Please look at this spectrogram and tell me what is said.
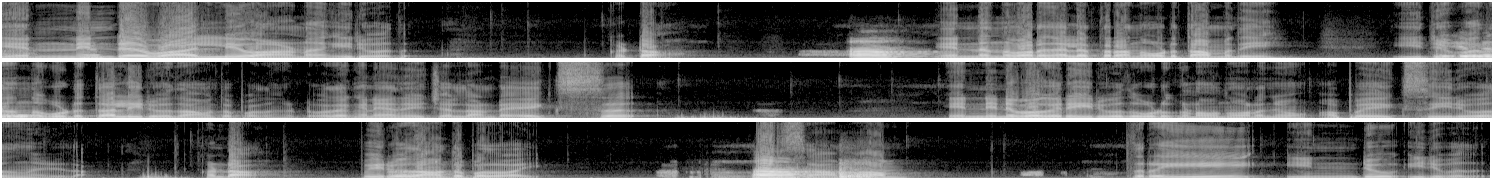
എന്നിന്റെ വാല്യൂ ആണ് ഇരുപത്. കേട്ടോ? എൻ എന്ന് പറഞ്ഞാൽ എത്ര എന്ന് കൊടുത്താൽ മതി? ഇരുപത്. എന്ന് കൊടുത്താൽ ഇരുപതാമത്തെ പദം കിട്ടും. അതെങ്ങനെയാന്ന് ചോദിച്ചാൽ ദാണ്ട് എക്സ് എന്നിന് പകരം ഇരുപത് കൊടുക്കണമെന്ന് പറഞ്ഞു. അപ്പോൾ എക്സ് ഇരുപത് എന്ന് എഴുതാം. കണ്ടോ? ഇപ്പോൾ ഇരുപതാമത്തെ പദമായി. സമം ത്രീ ഇന്റു ഇരുപത്.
